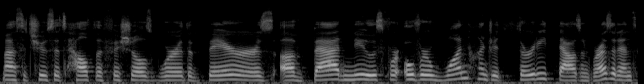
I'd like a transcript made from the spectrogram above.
Massachusetts health officials were the bearers of bad news for over 130,000 residents.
